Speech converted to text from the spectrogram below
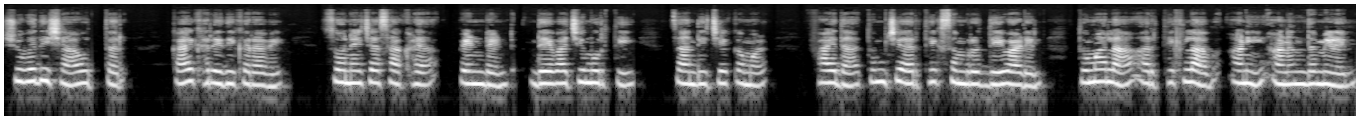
शुभ दिशा उत्तर. काय खरेदी करावे? सोन्याच्या साखळ्या पेंडेंट देवाची मूर्ती चांदीचे कमळ. फायदा तुमची आर्थिक समृद्धी वाढेल. तुम्हाला आर्थिक लाभ आणि आनंद मिळेल.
